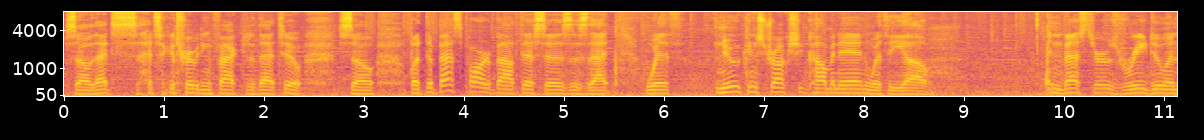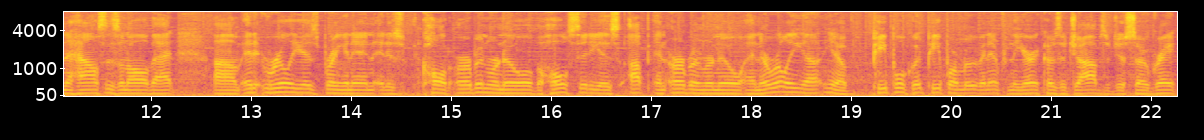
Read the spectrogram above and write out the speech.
So that's that's a contributing factor to that too. So, but the best part about this is is that with new construction coming in, with the uh, investors redoing the houses and all that. Um, it, really is bringing in. It is called urban renewal. The whole city is up in urban renewal, and they're really, uh, you know, people, good people are moving in from the area because the jobs are just so great.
